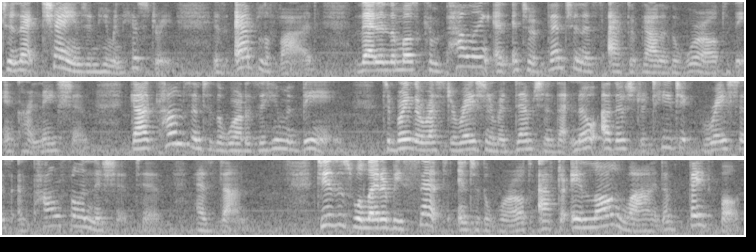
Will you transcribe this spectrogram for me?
to enact change in human history is amplified that in the most compelling and interventionist act of God in the world, the incarnation, God comes into the world as a human being to bring the restoration and redemption that no other strategic, gracious, and powerful initiative has done. Jesus will later be sent into the world after a long line of faithful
